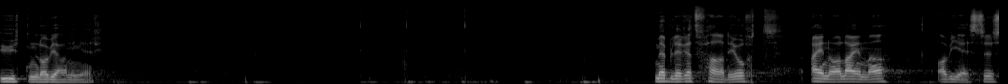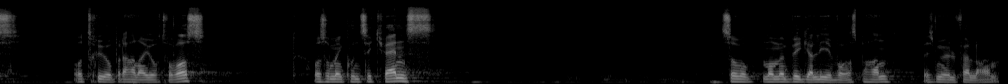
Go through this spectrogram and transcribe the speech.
uten lovgjerninger. Vi blir rettferdiggjort ene og alene av Jesus og tror på det han har gjort for oss. Og som en konsekvens så må vi bygge livet vårt på han hvis vi vil følge Han.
